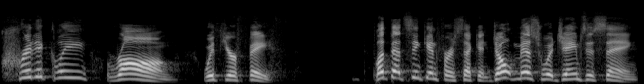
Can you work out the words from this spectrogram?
critically wrong with your faith. Let that sink in for a second. Don't miss what James is saying.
